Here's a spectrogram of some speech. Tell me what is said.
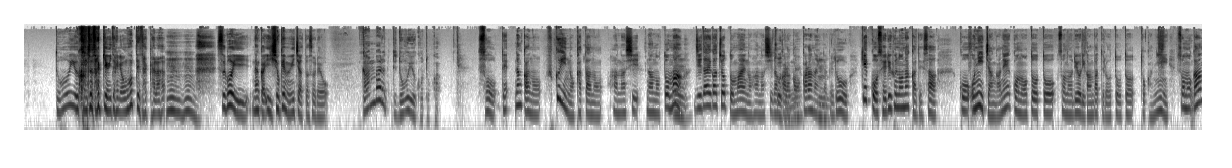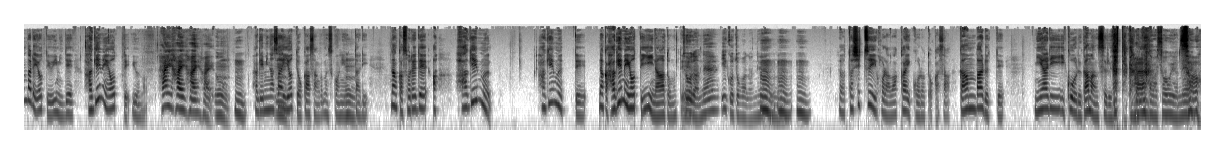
どういうことだっけみたいに思ってたからうんうん。すごいなんか一生懸命見ちゃったそれを。頑張るってどういうことか。そう。でなんかあの福井の方の話なのとまあ、うん。時代がちょっと前の話だからかわからないんだけど、結構セリフの中でさこうお兄ちゃんがねこの弟その料理頑張ってる弟とかにその頑張れよっていう意味で励めよっていうの。はいはいはいはいうん。うん、励みなさいよってお母さんが息子に言ったり、なんかそれであ励む励むってなんか励めよっていいなと思って。そうだね。いい言葉だね。うんうんうん。私ついほら若い頃とかさ頑張るってニアリーイコール我慢するだったから。あなたはそうよね。そう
